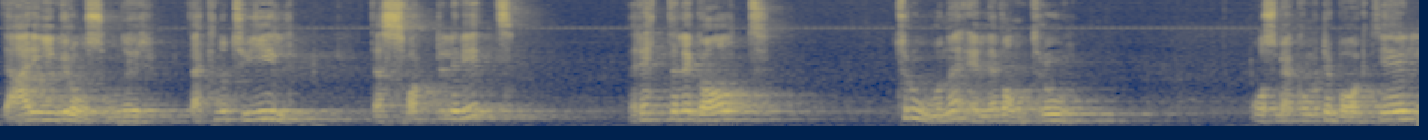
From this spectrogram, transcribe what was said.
Det er ingen gråsoner. Det er ikke noe tvil. Det er svart eller hvitt, rett eller galt, troende eller vantro. Og som jeg kommer tilbake til,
